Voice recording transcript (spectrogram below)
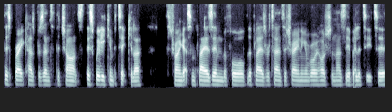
this break has presented the chance this week in particular to try and get some players in before the players return to training, and Roy Hodgson has the ability to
